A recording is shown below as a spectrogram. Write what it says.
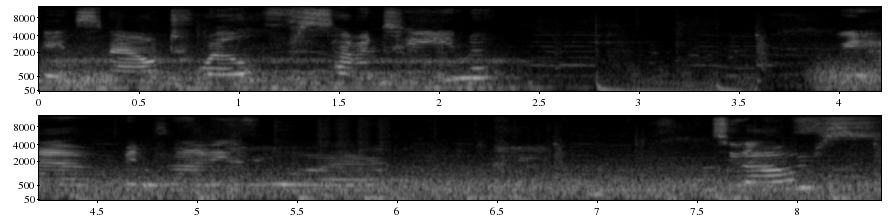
It's now 12.17. We have been driving for two hours.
